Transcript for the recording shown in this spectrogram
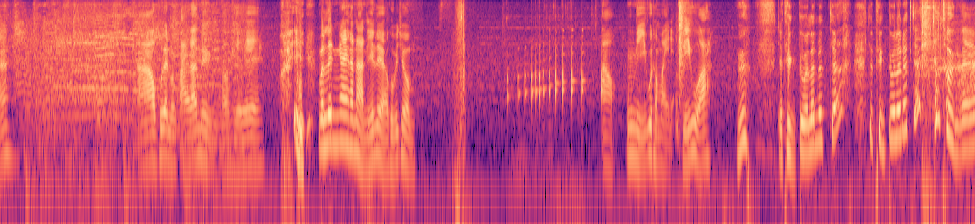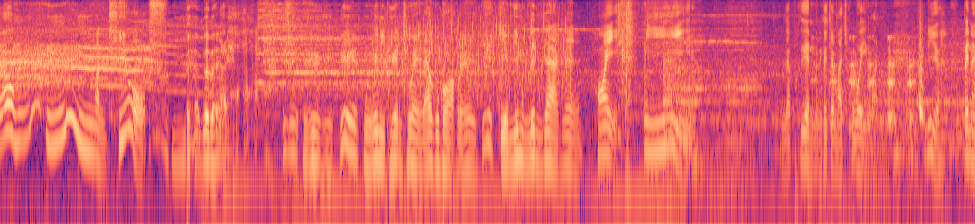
ฮะอ้าวเพื่อนมึงไปแล้วหนึ่งโอเคเฮ้ยมันเล่นง่ายขนาดนี้เลยเหรอคุณผู้ชมอ้าวมึงหนีกูทำไมเนี่ยหนีกูเหรอเฮ้ยจะถึงตัวแล้วนะจ๊ะ จะถึงตัวแล้วนะจ๊ะจะถึงแล้วหมันเขี้ยวแบบแบบแบบมึงไม่มีเพื่อนช่วยแล้วกูบอกเลย เกมนี้มึงเล่นยากแน่ห้อยนี่ แล้วเพื่อนมันก็จะมาช่วยมัน นี่เหรอ ไปไหน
